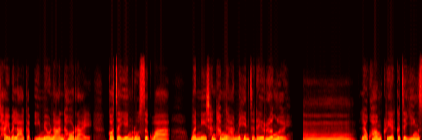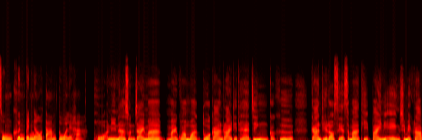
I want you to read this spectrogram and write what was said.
ใช้เวลากับอีเมลนานเท่าไหร่ ก็จะยิ่งรู้สึกว่า วันนี้ฉันทำงานไม่เห็นจะได้เรื่องเลยอ๋อแล้วความเครียดก็จะยิ่งสูงขึ้นเป็นเงาตามตัวเลยค่ะ โห อันนี้น่าสนใจมาก หมายความว่าตัวการร้ายที่แท้จริงก็คือ การที่เราเสียสมาธิไปนี่เองใช่ไหมครับ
